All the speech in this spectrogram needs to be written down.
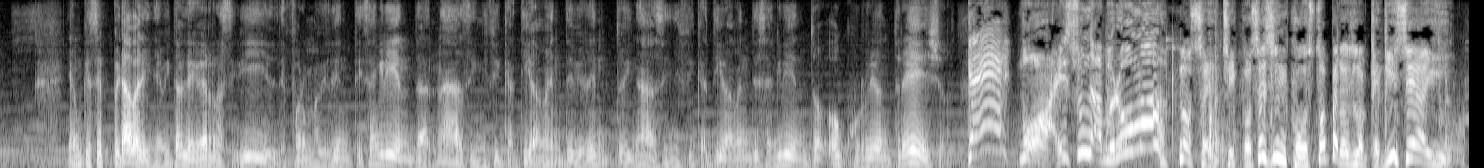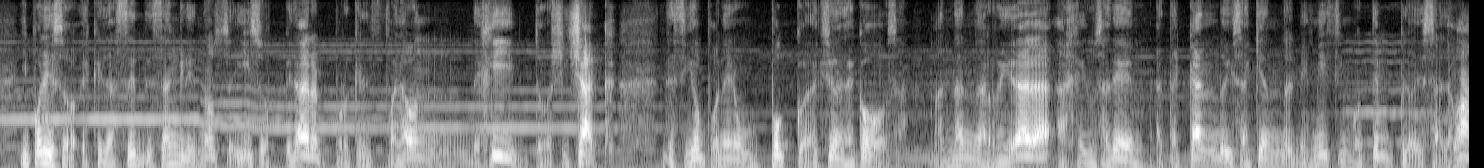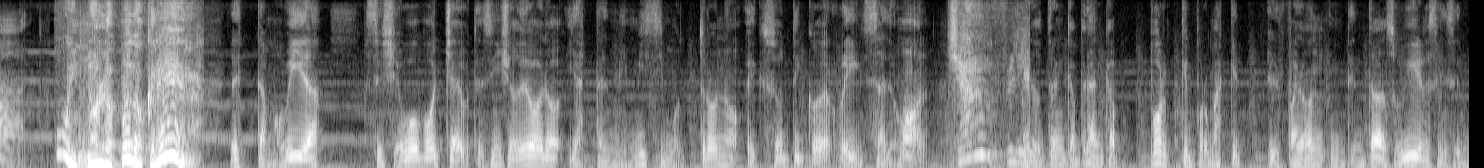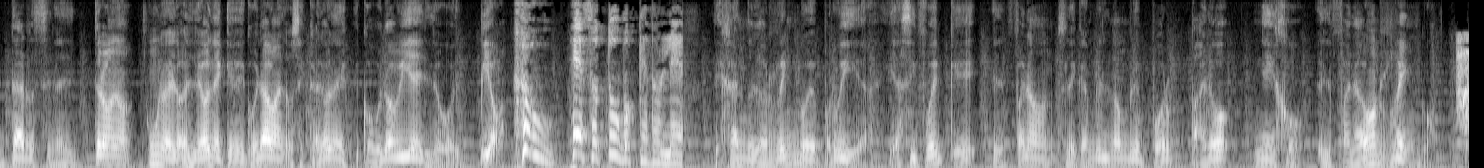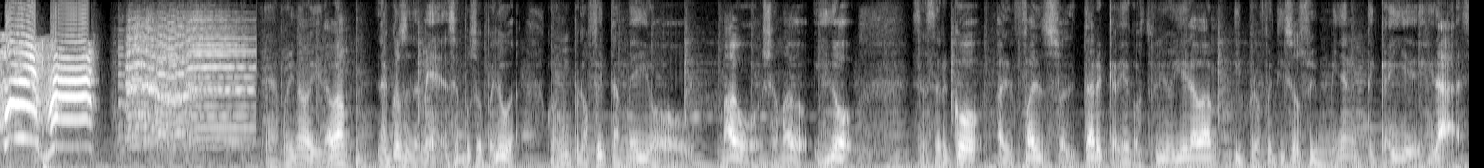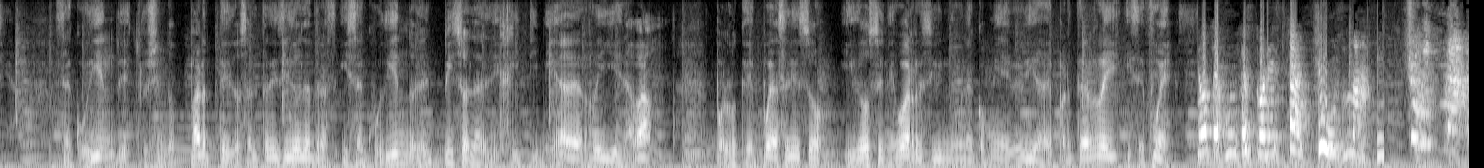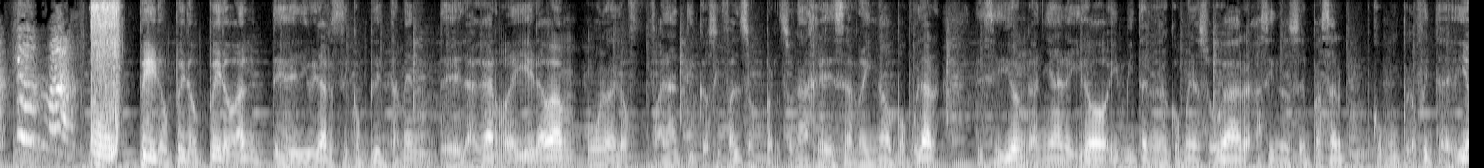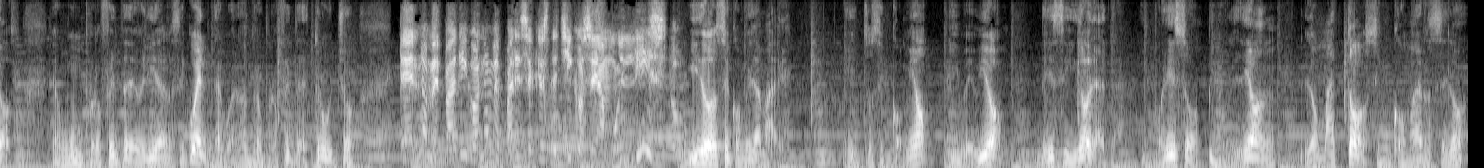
Y aunque se esperaba la inevitable guerra civil de forma violenta y sangrienta, nada significativamente violento y nada significativamente sangriento ocurrió entre ellos. ¿Qué? ¡Buah! ¿Es una broma? No sé, chicos, es injusto, pero es lo que dice ahí. Y por eso es que la sed de sangre no se hizo esperar porque el faraón de Egipto, Shishak, decidió poner un poco de acción en la cosa, mandando una redada a Jerusalén, atacando y saqueando el mismísimo templo de Salomón. ¡Uy, no lo puedo creer! De esta movida se llevó bocha de utensilios de oro y hasta el mismísimo trono exótico del rey Salomón. ¡Chanfle! Pero tranca pranca, porque por más que el faraón intentaba subirse y sentarse en el trono, uno de los leones que decoraban los escalones cobró vida y lo golpeó. Uh, eso tuvo que doler. Dejándolo rengo de por vida. Y así fue que el faraón se le cambió el nombre por Paró Nejo, el faraón rengo. En el reinado de Irabam, la cosa también se puso peluda, cuando un profeta medio mago llamado Idó se acercó al falso altar que había construido Yerabam y profetizó su inminente caída y desgracia. sacudiendo y destruyendo parte de los altares idólatras y sacudiéndole el piso a la legitimidad del rey Yerabam. Por lo que después de hacer eso, Ido se negó a recibir ninguna comida y bebida de parte del rey y se fue. No te juntes con esta chusma. ¡Chusma! ¡Chusma! Pero, pero, pero, antes de liberarse completamente de la guerra de Yerabam, uno de los fanáticos y falsos personajes de ese reinado popular decidió engañar a Ido invitándolo a comer a su hogar, haciéndose pasar como un profeta de Dios. Y algún profeta debería darse cuenta cuando otro profeta es trucho. Eh, no me digo, no me parece que este chico sea muy listo. Ido se comió la madre. Entonces comió y bebió de ese idólatra. Y por eso vino un león, lo mató sin comérselo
